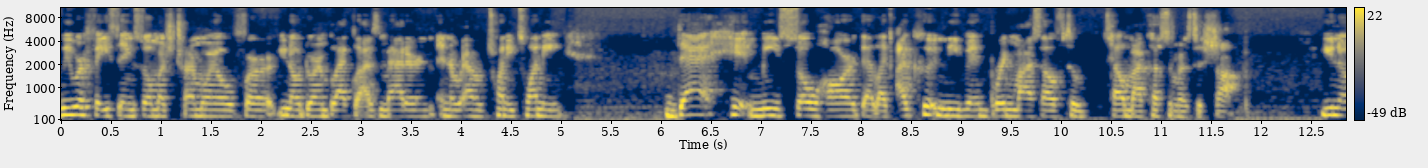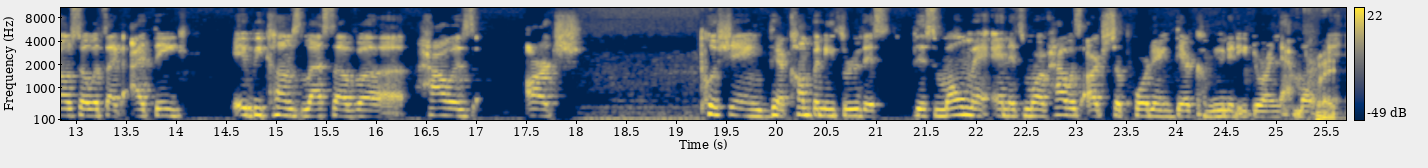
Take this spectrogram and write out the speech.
we were facing so much turmoil for, you know, during Black Lives Matter and, and around 2020, that hit me so hard that like I couldn't even bring myself to tell my customers to shop. You know, so it's like I think it becomes less of a how is Arch pushing their company through this this moment and it's more of how is Arch supporting their community during that moment. Right.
